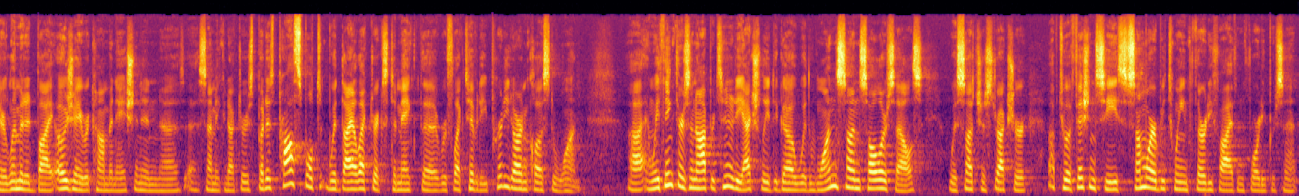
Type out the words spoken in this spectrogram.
They're limited by Auger recombination in uh, uh, semiconductors, but it's possible to, with dielectrics to make the reflectivity pretty darn close to one. Uh, and we think there's an opportunity actually to go with one sun solar cells with such a structure up to efficiencies somewhere between 35 and 40 percent.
